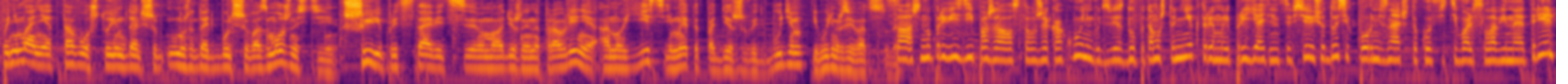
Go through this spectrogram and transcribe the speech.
понимание того, что им дальше нужно дать больше возможностей, шире представить э, молодежное направление, оно есть, и мы это поддерживать будем и будем развиваться сюда. Саш, ну привези, пожалуйста, уже какую-нибудь звезду, потому что некоторые мои приятельницы все еще до сих пор не знают, что такое фестиваль «Соловьиная трель».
